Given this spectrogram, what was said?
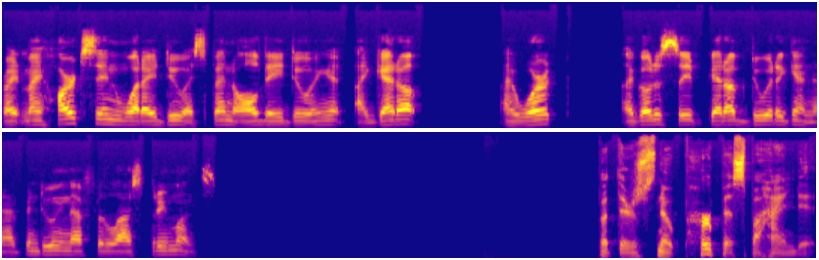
right? My heart's in what I do. I spend all day doing it. I get up, I work, I go to sleep, get up, do it again. And I've been doing that for the last three months. But there's no purpose behind it.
